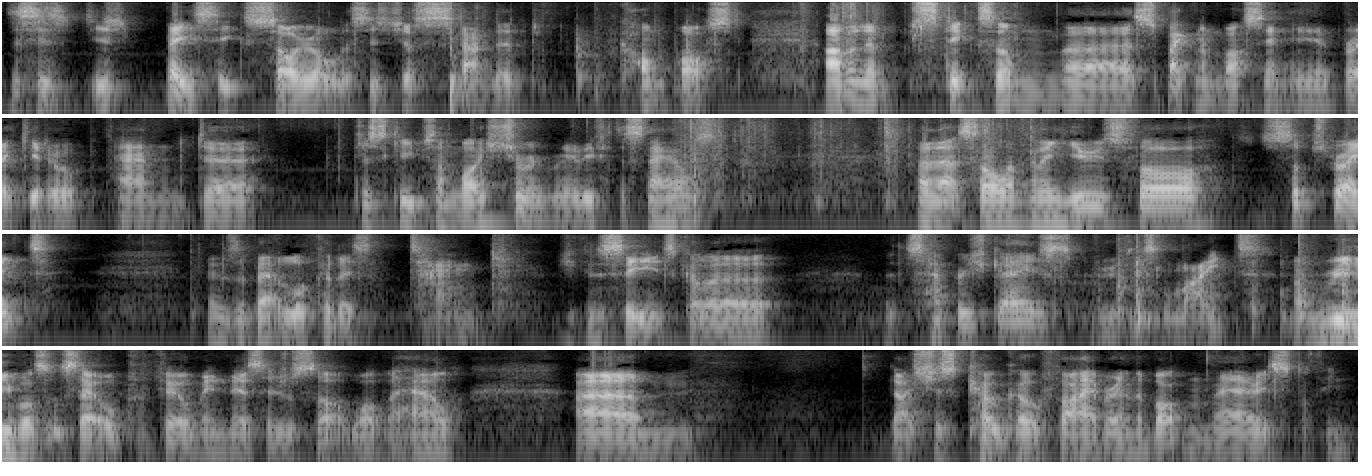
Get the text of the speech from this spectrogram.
this is, is basic soil. This is just standard compost. I'm going to stick some uh, sphagnum moss in here, break it up, and uh, just keep some moisture in really for the snails. And that's all I'm going to use for substrate. There's a better look at this tank. As you can see, it's got a, a temperature gauge. move this light. I really wasn't set up for filming this. I just thought, what the hell. Um, that's just cocoa fibre in the bottom there. It's nothing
